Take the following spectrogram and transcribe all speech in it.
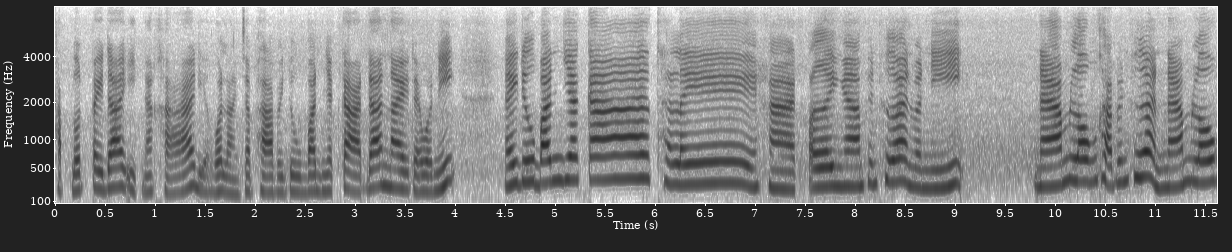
ขับรถไปได้อีกนะคะ เดี๋ยววันหลังจะพาไปดูบรรยากาศด้านในแต่วันนี้ให้ดูบรรยากาศทะเล หาดเตยงามเพื่อนๆวันนี้ น้ำลงค่ะเพื่อนๆน้ำลง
